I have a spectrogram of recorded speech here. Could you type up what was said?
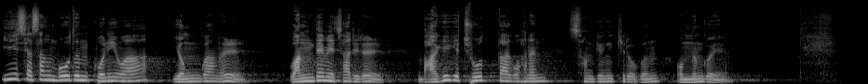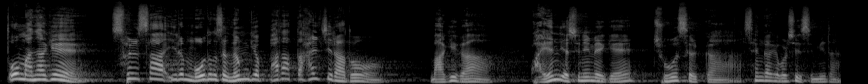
이 세상 모든 권위와 영광을 왕됨의 자리를 마귀에게 주었다고 하는 성경의 기록은 없는 거예요. 또 만약에 설사 이런 모든 것을 넘겨받았다 할지라도 마귀가 과연 예수님에게 주었을까 생각해 볼 수 있습니다.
